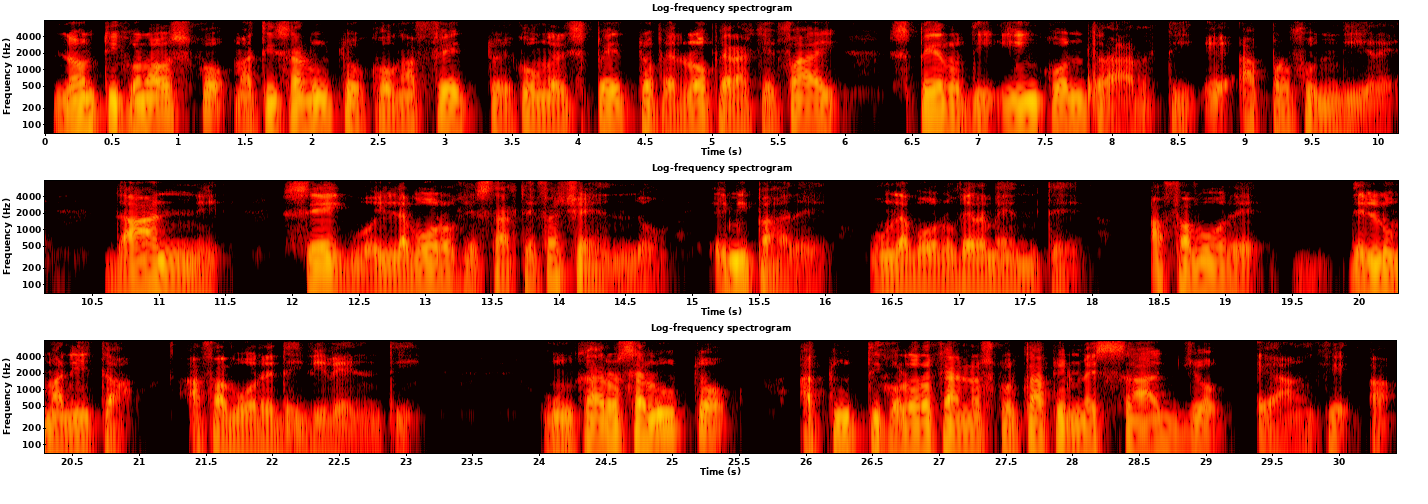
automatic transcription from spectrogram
Non ti conosco, ma ti saluto con affetto e con rispetto per l'opera che fai. Spero di incontrarti e approfondire. Da anni seguo il lavoro che state facendo e mi pare un lavoro veramente a favore dell'umanità, a favore dei viventi. Un caro saluto a tutti coloro che hanno ascoltato il messaggio e anche al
